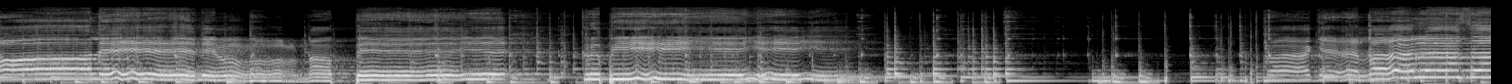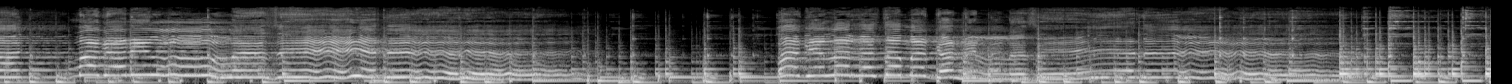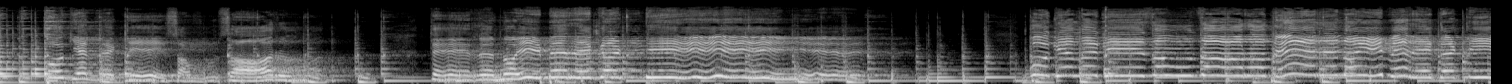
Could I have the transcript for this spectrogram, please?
ಆಲೇ ನಿಲ್ ನಪ್ಪೇ ಕೃಪೀ ਸੰਸਾਰ ਤੇਰ ਨੋਈ ਬਿਰ ਗੱਡੀ ਬੁਗਲ ਗੀ ਸੰਸਾਰ ਤੇਰ ਨੋਈ ਬਿਰ ਗੱਡੀ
